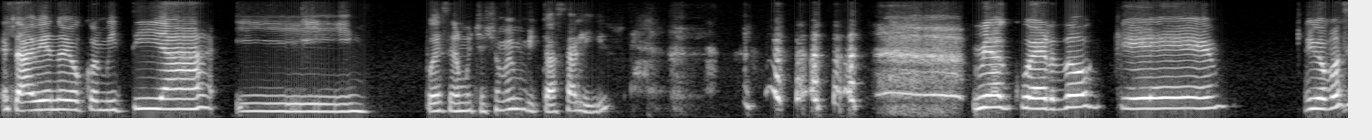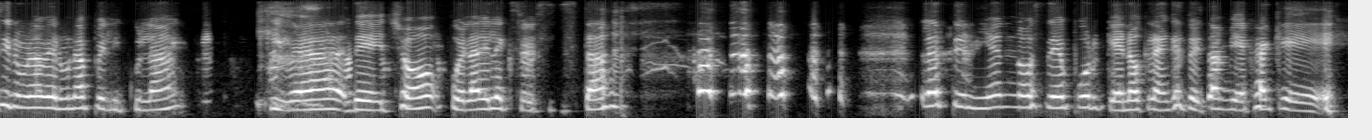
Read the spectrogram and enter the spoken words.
Estaba viendo yo con mi tía y pues el muchacho me invitó a salir. me acuerdo que íbamos a ir a ver una película y de hecho fue la del exorcista. la tenían, no sé por qué, no crean que estoy tan vieja que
